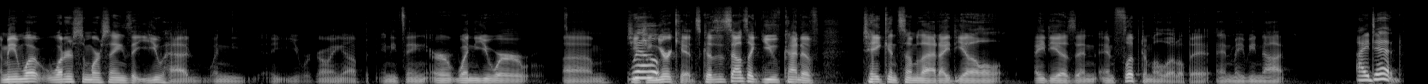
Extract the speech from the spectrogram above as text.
I mean, what what are some more sayings that you had when you, were growing up? Anything, or when you were um, teaching Well- your kids? Because it sounds like you've kind of taken some of that ideal ideas and and flipped them a little bit, and maybe not I did.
